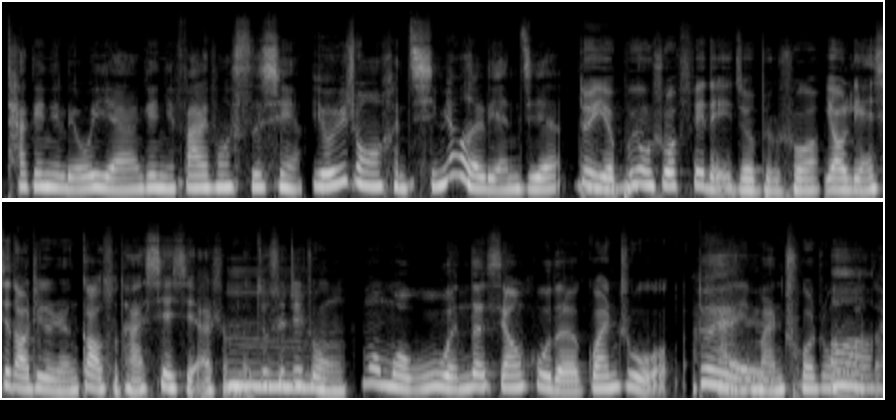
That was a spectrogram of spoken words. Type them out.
他给你留言，给你发。发了一封私信，有一种很奇妙的连接。对，也不用说非得就比如说要联系到这个人，告诉他谢谢啊什么的，就是这种默默无闻的相互的关注，还蛮戳中我的。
